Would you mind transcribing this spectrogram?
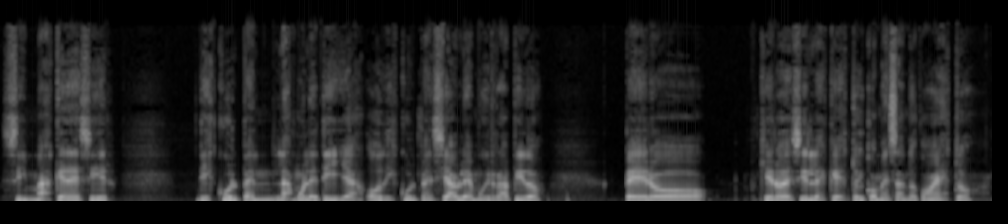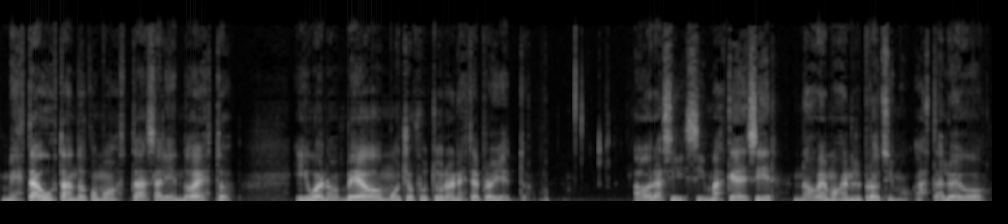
sin más que decir, disculpen las muletillas o disculpen si hablé muy rápido, pero quiero decirles que estoy comenzando con esto, me está gustando cómo está saliendo esto y bueno, veo mucho futuro en este proyecto. Ahora sí, sin más que decir, nos vemos en el próximo. Hasta luego.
